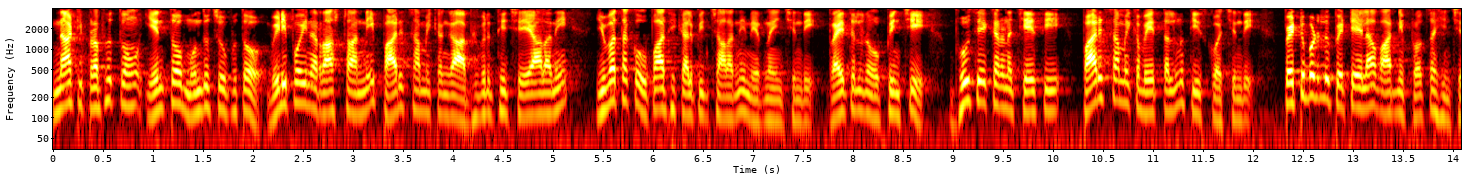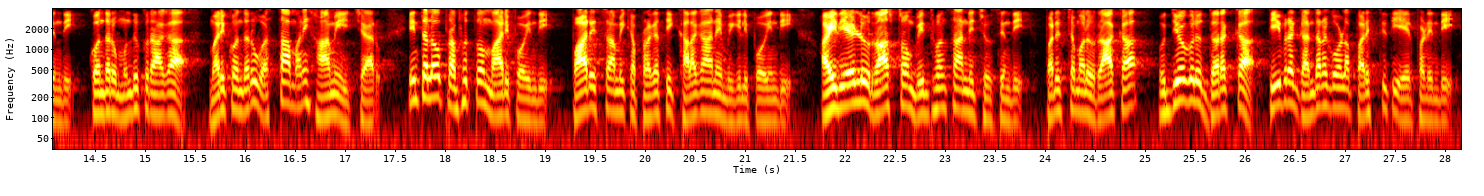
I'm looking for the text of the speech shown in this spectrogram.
నాటి ప్రభుత్వం ఎంతో ముందు చూపుతో విడిపోయిన రాష్ట్రాన్ని పారిశ్రామికంగా అభివృద్ధి చేయాలని యువతకు ఉపాధి కల్పించాలని నిర్ణయించింది. రైతులను ఒప్పించి భూసేకరణ చేసి పారిశ్రామికవేత్తలను తీసుకువచ్చింది. పెట్టుబడులు పెట్టేలా వారిని ప్రోత్సహించింది. కొందరు ముందుకు రాగా మరికొందరు వస్తామని హామీ ఇచ్చారు. ఇంతలో ప్రభుత్వం మారిపోయింది. పారిశ్రామిక ప్రగతి కలగానే మిగిలిపోయింది. ఐదేళ్ళు రాష్ట్రం విధ్వంసాన్ని చూసింది. పరిశ్రమలు రాక ఉద్యోగులు దొరక్క తీవ్ర గందరగోళ పరిస్థితి ఏర్పడింది.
